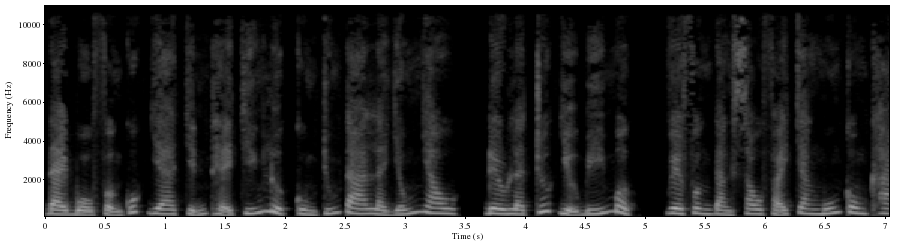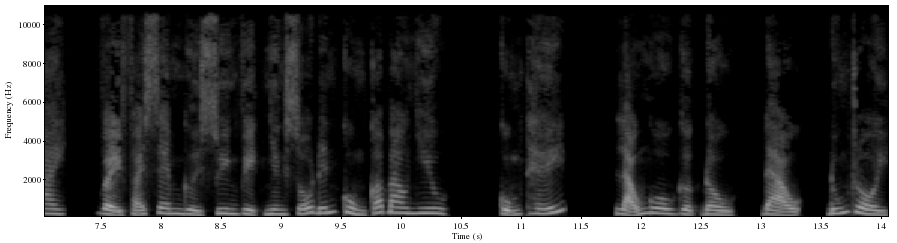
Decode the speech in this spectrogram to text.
đại bộ phận quốc gia chỉnh thể chiến lược cùng chúng ta là giống nhau, đều là trước giữ bí mật, về phần đằng sau phải chăng muốn công khai, vậy phải xem người xuyên việt nhân số đến cùng có bao nhiêu. Cũng thế, lão Ngô gật đầu, đạo, đúng rồi,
